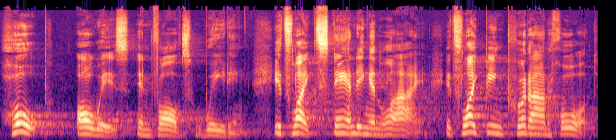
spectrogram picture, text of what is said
Hope always involves waiting. It's like standing in line, it's like being put on hold.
